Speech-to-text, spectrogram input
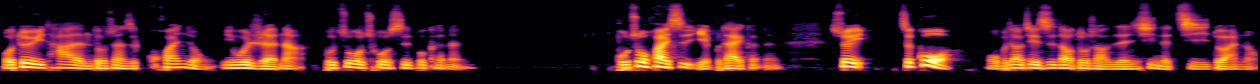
我对于他人都算是宽容，因为人啊，不做错事不可能，不做坏事也不太可能，所以这过我不知道见识到多少人性的极端哦。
